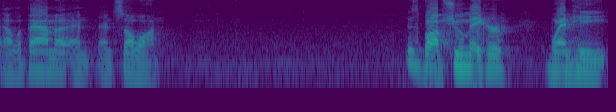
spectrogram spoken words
Alabama, and, and so on. This is Bob Shumaker when he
